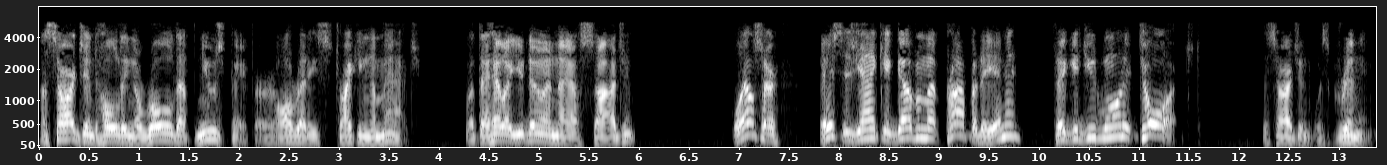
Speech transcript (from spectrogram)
a sergeant holding a rolled-up newspaper, already striking a match. What the hell are you doing there, Sergeant? Well, sir, this is Yankee government property, isn't it? Figured you'd want it torched. The sergeant was grinning.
